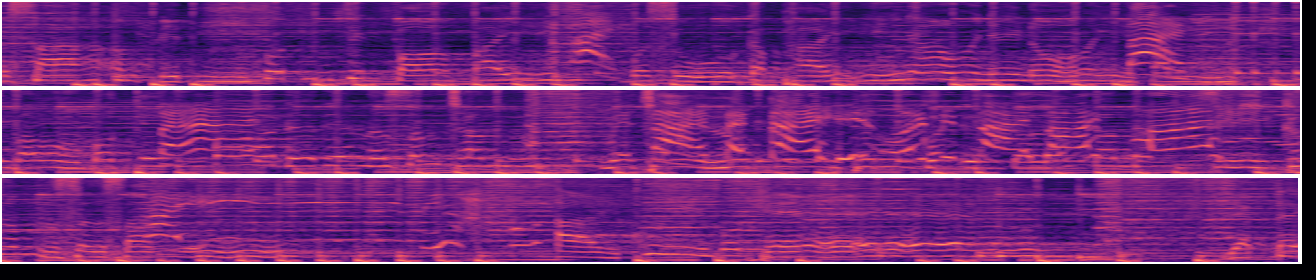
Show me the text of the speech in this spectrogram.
ภาษาอังกฤษฟุตฟิตปอไปบ่สู้กับไผเหงาใหญ่น้อยซ้ำเบาบ่เก่งบ่เด้อเรียนสำชัน ไม่ใช่ลูกพึ่งคนอื่นก็แล้วกันสี่คำสั้นๆอายคุยบ่แข็งอยากได้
